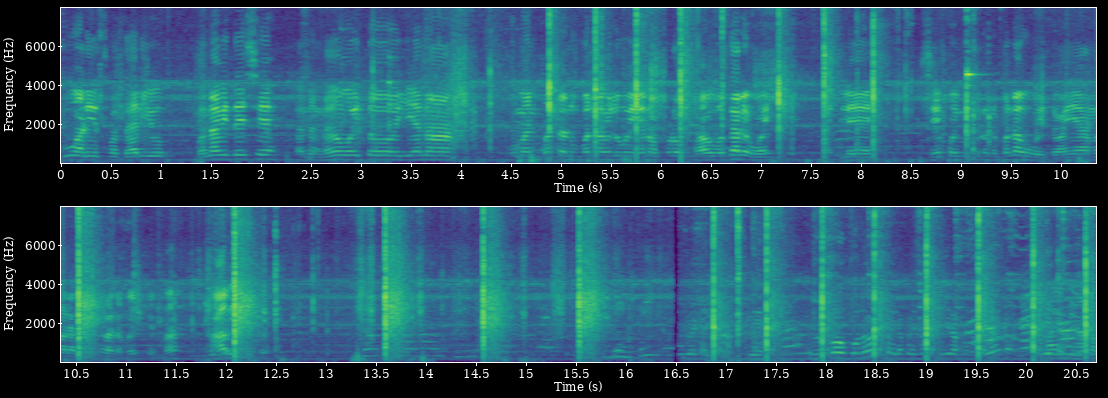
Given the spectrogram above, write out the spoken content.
કુવાડી અથવા ધારિયું બનાવી દેશે અને ન હોય તો એના કુમાન પાટાનું બનાવેલું હોય, એનો થોડોક ભાવ વધારે હોય એટલે જે કોઈ મિત્રોને બનાવવું હોય તો અહીંયા અમારા બેસલાના બસ સ્ટેન્ડમાં આવી શકે લોકો કોનો પહેલા પૈસા જીરા પણ. એ નહીં હાલો.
